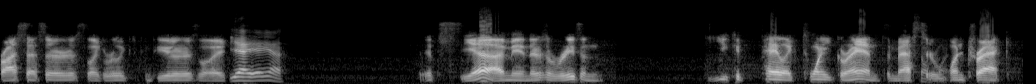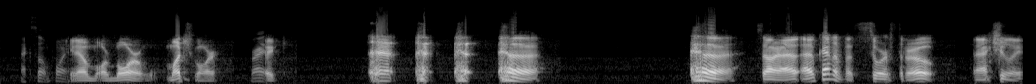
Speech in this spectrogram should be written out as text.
processors, like really good computers. Like yeah, yeah, yeah. it's yeah. I mean, there's a reason you could pay like twenty grand to master one track, Excellent point. you know, or more, much more. right. Like, sorry, I, I have kind of a sore throat. Actually,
